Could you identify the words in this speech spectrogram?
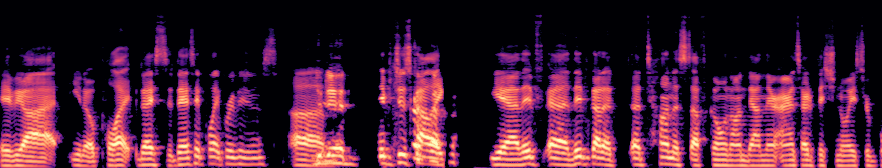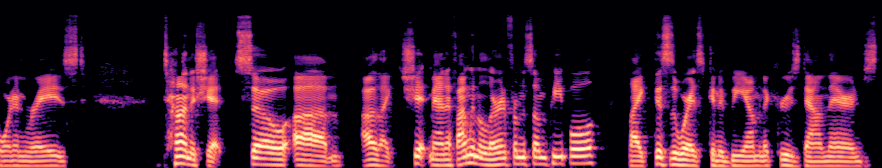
They've got you know polite did i, say- did I say polite provisions? Um, you did. they've just got like yeah they've uh, they've got a, a ton of stuff going on down there. Ironside fish and oyster born and raised. Ton of shit. So um, I was like, shit, man, if I'm going to learn from some people, like this is where it's going to be. I'm going to cruise down there and just,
